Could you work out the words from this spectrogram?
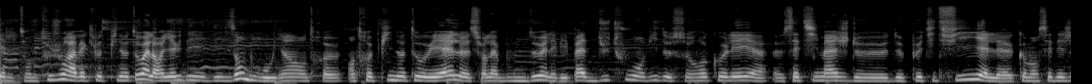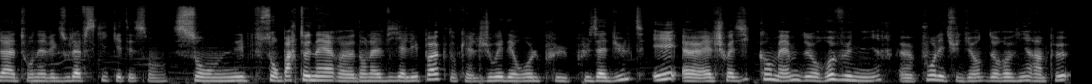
Elle tourne toujours avec Claude Pinotto. Alors il y a eu des, embrouilles hein, entre, entre Pinotto et elle sur la Boom 2. Elle n'avait pas du tout envie de se recoller euh, cette image de, petite fille. Elle euh, commençait déjà à tourner avec Zulawski qui était son, son, son partenaire euh, dans la vie à l'époque. Donc elle jouait des rôles plus, plus adultes. Et elle choisit quand même de revenir pour l'étudiante, de revenir un peu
